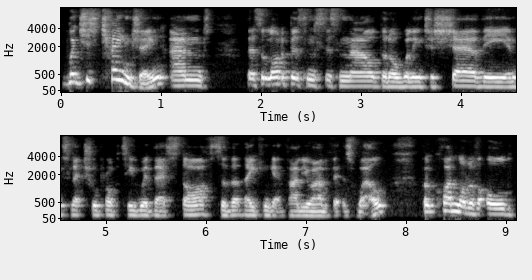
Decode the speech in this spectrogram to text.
which is changing. And there's a lot of businesses now that are willing to share the intellectual property with their staff so that they can get value out of it as well. But quite a lot of old,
